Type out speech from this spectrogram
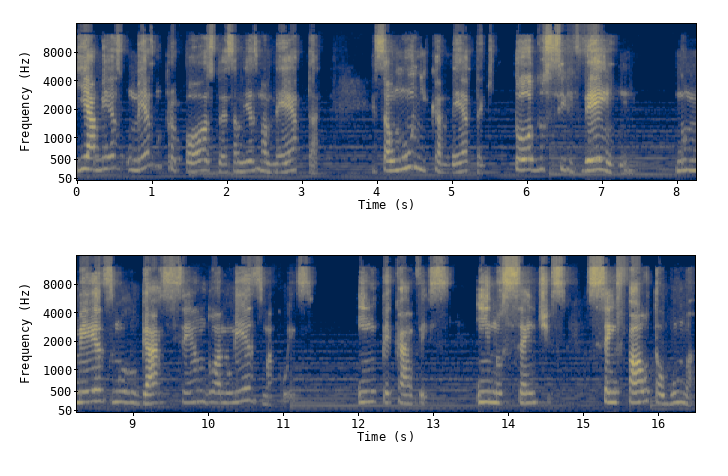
E a mes o mesmo propósito, essa mesma meta, essa única meta que todos se veem no mesmo lugar, sendo a mesma coisa. Impecáveis, inocentes, sem falta alguma,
